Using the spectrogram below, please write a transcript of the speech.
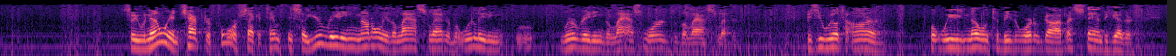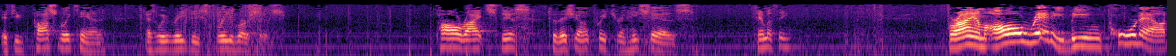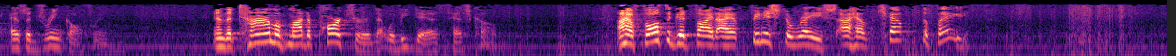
So now we're in chapter 4 of 2 Timothy. So you're reading not only the last letter, but we're reading, we're reading the last words of the last letter. If you will, to honor what we know to be the Word of God, let's stand together if you possibly can, as we read these three verses. Paul writes this to this young preacher, and he says, Timothy, For I am already being poured out as a drink offering, and the time of my departure, that would be death, has come. I have fought the good fight. I have finished the race. I have kept the faith.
